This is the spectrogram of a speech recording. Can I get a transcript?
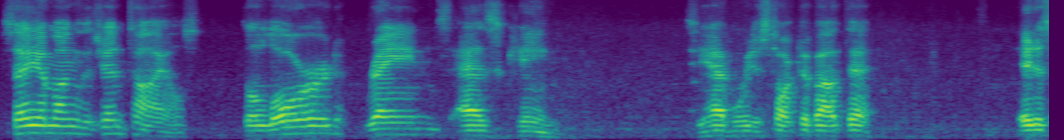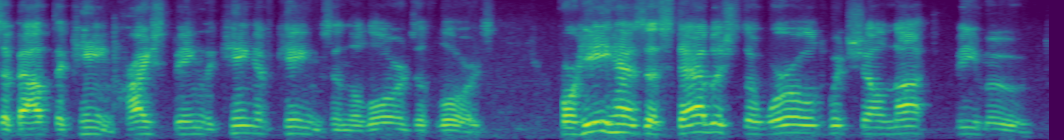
Say among the Gentiles, The Lord reigns as King. See, haven't we just talked about that? It is about the King, Christ being the King of kings and the Lords of lords. For he has established the world which shall not be moved.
